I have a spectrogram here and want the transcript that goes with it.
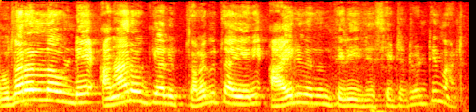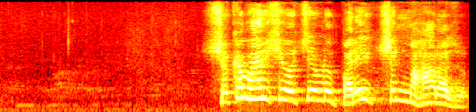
ఉదరంలో ఉండే అనారోగ్యాలు తొలగుతాయని ఆయుర్వేదం తెలియజేసేటటువంటి మాట. శుక మహర్షి వచ్చినప్పుడు పరీక్షన్ మహారాజు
